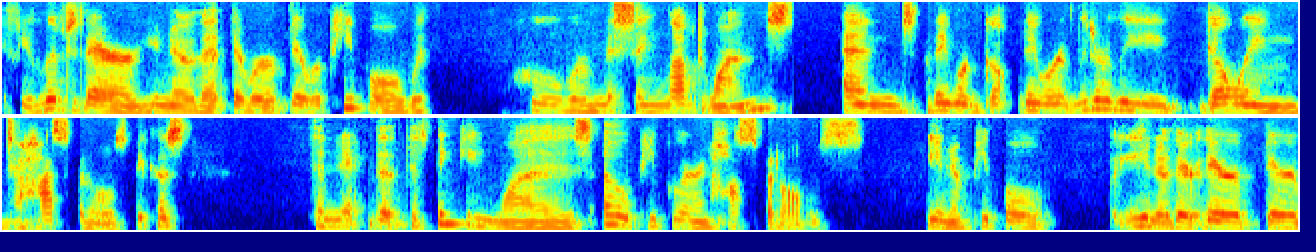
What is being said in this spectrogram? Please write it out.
if you lived there, you know that there were there were people with who were missing loved ones and they were go- they were literally going to hospitals because the, the the thinking was oh people are in hospitals you know people you know they're they're they're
